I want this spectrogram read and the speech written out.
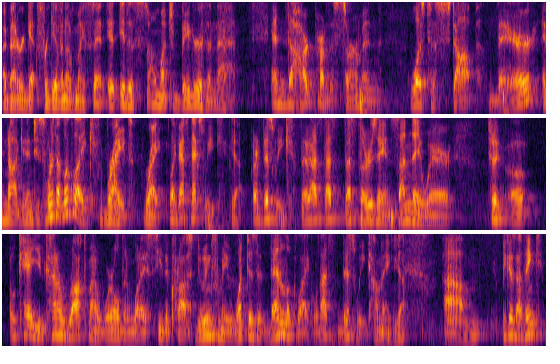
I better get forgiven of my sin it, it is so much bigger than that And the hard part of the sermon was to stop there and not get into. So what does that look like? right right Like that's next week. Yeah. Or this week. That's that's that's Thursday and Sunday where like, oh, okay, you've kind of rocked my world and what I see the cross doing for me. What does it then look like? Well, that's this week coming. yeah Um, because I think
